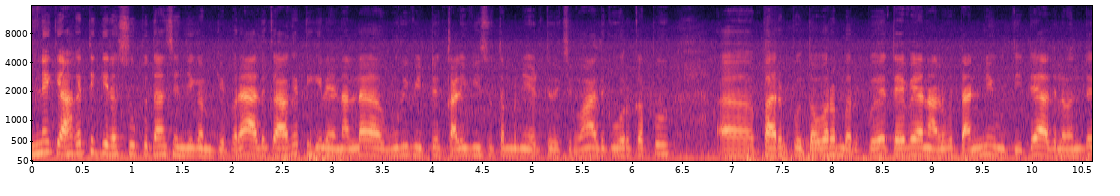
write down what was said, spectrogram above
இன்றைக்கி அகத்திக்கீரை சூப்பு தான் செஞ்சு காமிக்க போகிறேன் அதுக்கு அகத்திக்கீரை நல்லா உருவிட்டு கழுவி சுத்தம் பண்ணி எடுத்து வச்சுருவோம். அதுக்கு ஒரு கப்பு பருப்பு துவரம் பருப்பு தேவையான அளவு தண்ணி ஊற்றிட்டு அதில் வந்து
